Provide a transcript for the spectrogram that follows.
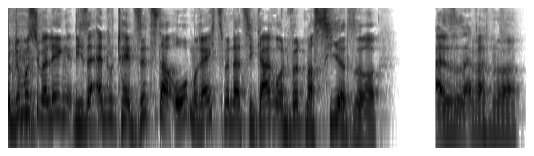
Und du musst überlegen, dieser Andrew Tate sitzt da oben rechts mit einer Zigarre und wird massiert so. Also es ist einfach nur.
